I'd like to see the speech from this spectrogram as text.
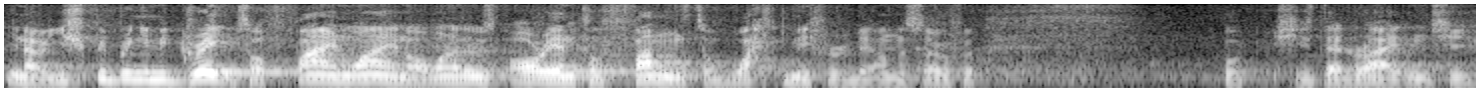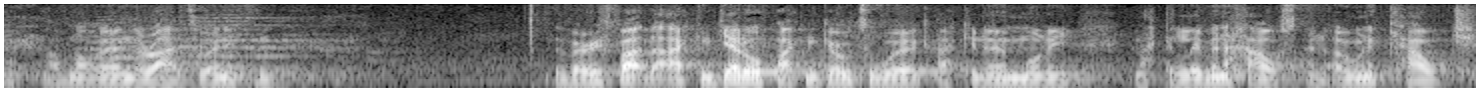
You know, you should be bringing me grapes or fine wine or one of those oriental fans to waft me for a bit on the sofa. But she's dead right, isn't she? I've not earned the right to anything. The very fact that I can get up, I can go to work, I can earn money, and I can live in a house and own a couch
